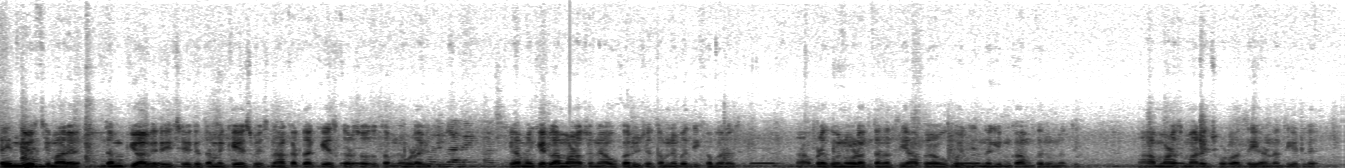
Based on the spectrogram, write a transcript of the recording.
ત્રણ દિવસથી મારે ધમકીઓ આવી રહી છે કે તમે કેસ વેસ ના કરતા, કેસ કરશો તો તમને ઓળાવી દઈશ. કે અમે કેટલા માણસોને આવું કર્યું છે, તમને બધી ખબર હશે. આપણે કોઈને ઓળખતા નથી, આપણે આવું કોઈ જિંદગીમાં કામ કર્યું નથી. આ માણસ મારે છોડવા તૈયાર નથી, એટલે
